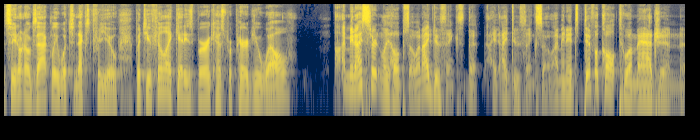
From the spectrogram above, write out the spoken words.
so you don't know exactly what's next for you. But do you feel like Gettysburg has prepared you well? I mean, I certainly hope so, and I do think that I, I do think so. I mean, it's difficult to imagine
